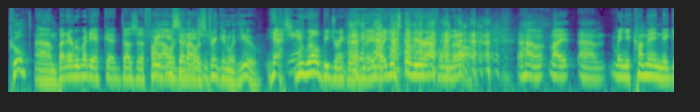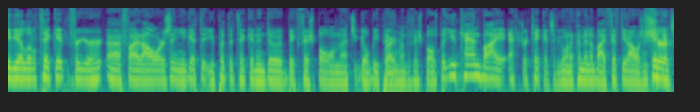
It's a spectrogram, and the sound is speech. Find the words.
Cool. Um, but everybody uh, does a five Wait, you said I was drinking with you. Yes, you will be drinking with me, but you'll still be raffling it off. Um, but um, when you come in, they give you a little ticket for your uh, five dollars, and you get that. You put the ticket into a big fish bowl, and that you'll be picking Right. from the fish bowls. But you can buy extra tickets if you want to come in and buy fifty dollars in Sure. tickets.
